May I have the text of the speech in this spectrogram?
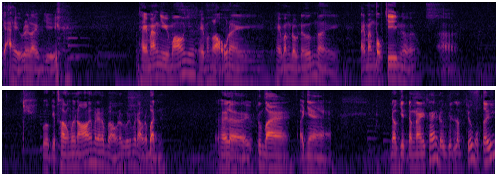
Chả hiểu đây làm gì. Mình thèm ăn nhiều món chứ thèm ăn lẩu này thèm ăn đồ nướng này thèm ăn bột chiên nữa à, vừa kịp thân với nó mới bắt đầu nó mới đầu nó bệnh. Thế là chúng ta ở nhà đợt dịch lần này khác đợt dịch lần trước một tí.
